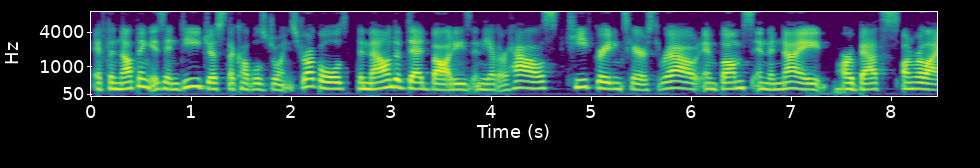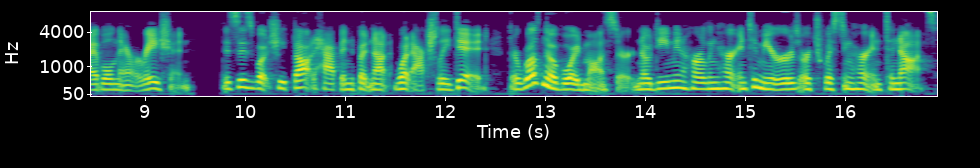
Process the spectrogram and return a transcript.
If the nothing is indeed just the couple's joint struggles, the mound of dead bodies in the other house, teeth grating scares throughout, and bumps in the night are Beth's unreliable narration. This is what she thought happened, but not what actually did. There was no void monster, no demon hurling her into mirrors or twisting her into knots.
